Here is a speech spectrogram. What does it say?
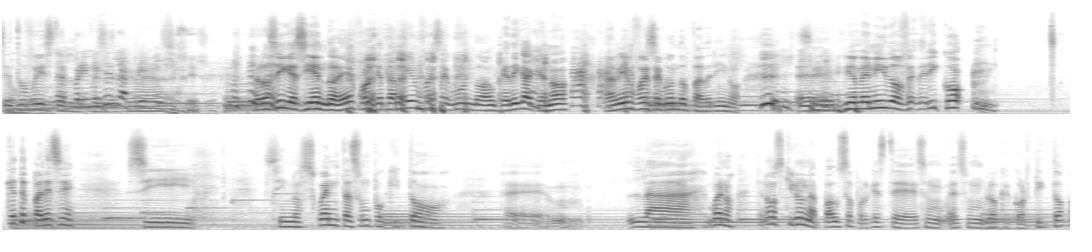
Si tú fuiste La el- primicia es la primicia. Sí, sí. Pero sigue siendo, ¿eh? Porque también fue segundo, aunque diga que no, también fue segundo padrino. Eh, Sí. Bienvenido, Federico. ¿Qué te parece si, si nos cuentas un poquito eh, la... Bueno, tenemos que ir a una pausa porque este es un, es un bloque cortito,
